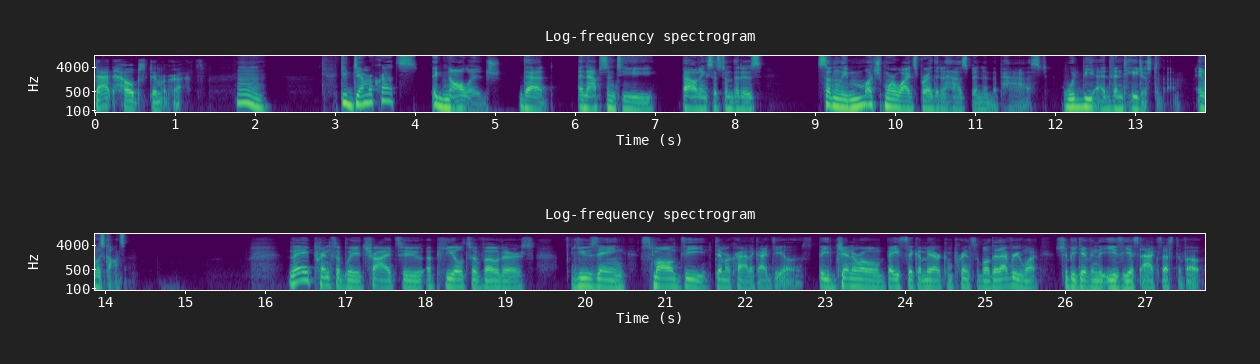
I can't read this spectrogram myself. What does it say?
that helps Democrats. Hmm. Do Democrats acknowledge that an absentee balloting system that is suddenly much more widespread than it has been in the past would be advantageous to them in Wisconsin? They principally try to appeal to voters using small d democratic ideals, the general basic American principle that everyone should be given the easiest access to vote.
